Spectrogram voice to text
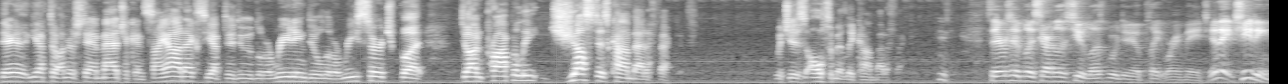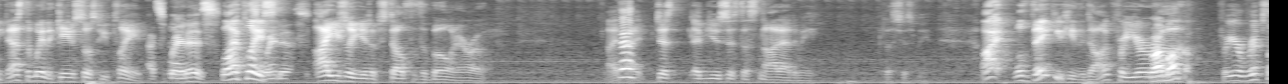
they you have to understand magic and psionics you have to do a little reading do a little research but done properly just as combat effective which is ultimately combat effective So every time we play Scarlet Shoot, let's we're doing a plate wearing mage. It ain't cheating. That's the way the game's supposed to be played. that's the way it is Well, I play. The way it is. I usually end up stealth with a bow and arrow. I, Yeah. I just am used this to snot out of me. That's just me. All right. Well, thank you, Heathen Dog, for your You're uh, welcome. for your rips.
